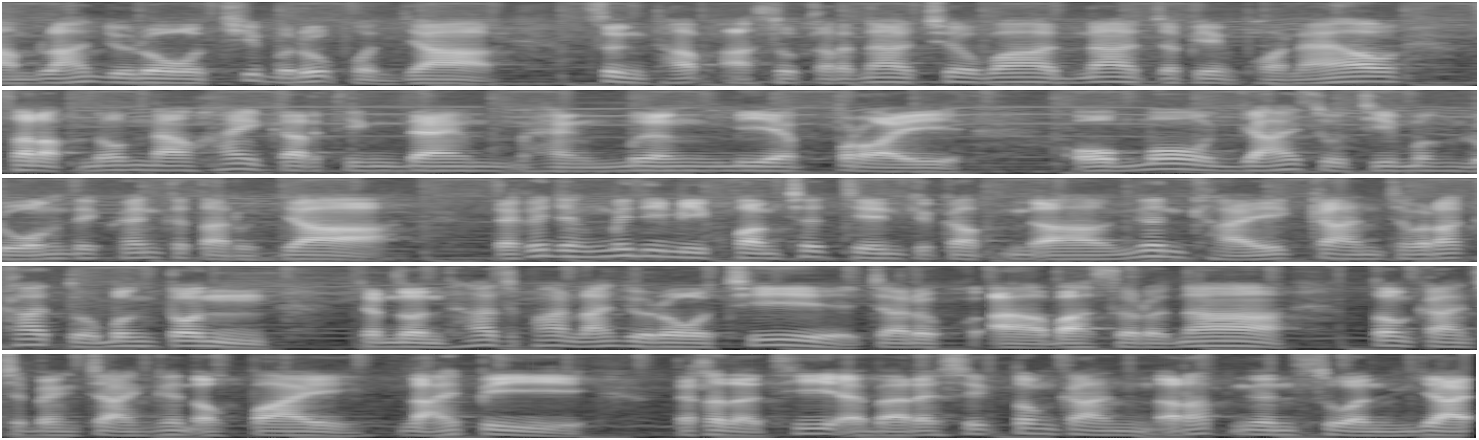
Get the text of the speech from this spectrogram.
3 ล้านยูโร ที่บรรลุผลยาก ซึ่งทัพอาสุการนาเชื่อว่าน่าจะเพียงพอแล้วสำหรับโน้มน้าวให้กระทิงแดงแห่งเมืองเบียปล่อย โอโมย้ายสู่ทีมเมืองหลวงในแคว้นกาตาลุญญาแต่ก็ยังไม่ได้มีความชัดเจนเกี่ยวกับเงื่อนไขการชำระค่าตั๋วเบื้องต้นจำนวน 55 ล้านยูโรที่จารุอ่าบาร์เซโลนาต้องการจะแบ่งจ่ายเงินออกไปหลายปี ในขณะที่แอบาริซิกต้องการรับเงินส่วนใหญ่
